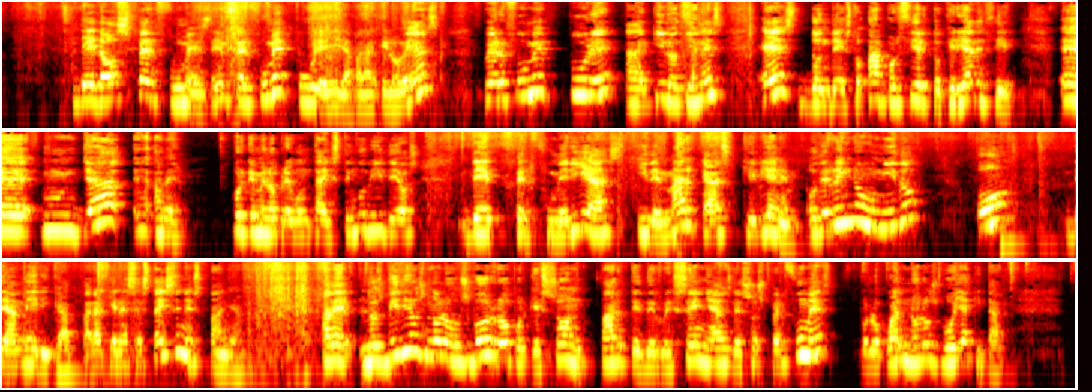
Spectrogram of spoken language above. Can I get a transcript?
de dos perfumes, ¿eh? Perfume pure, mira, para que lo veas. Perfume pure, aquí lo tienes, es donde esto... Ah, por cierto, quería decir eh, mm, ya, eh, a ver, porque me lo preguntáis, tengo vídeos de perfumerías y de marcas que vienen o de Reino Unido o de América, para quienes estáis en España. A ver, los vídeos no los borro porque son parte de reseñas de esos perfumes, por lo cual no los voy a quitar.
